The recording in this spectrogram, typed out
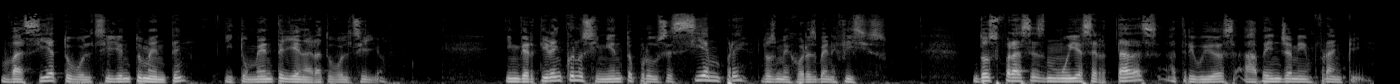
Vacía tu bolsillo en tu mente y tu mente llenará tu bolsillo. Invertir en conocimiento produce siempre los mejores beneficios. Dos frases muy acertadas atribuidas a Benjamin Franklin.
